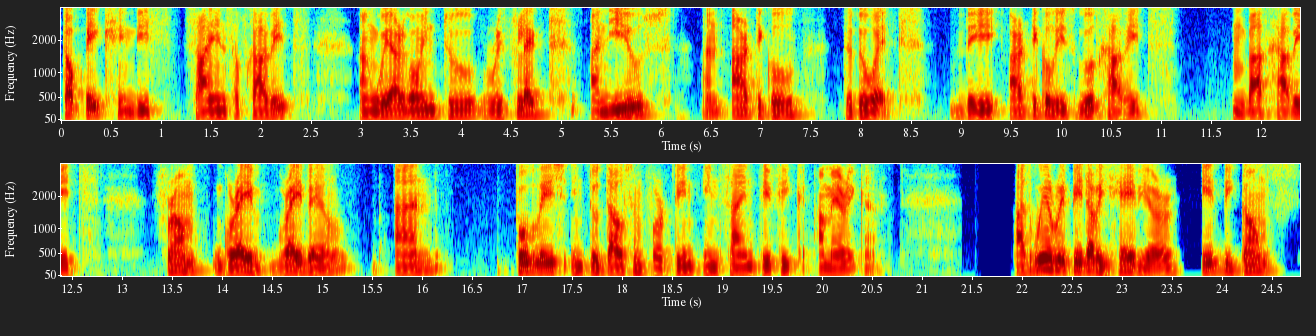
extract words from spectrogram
topic, in this science of habits, and we are going to reflect and use an article to do it. The article is Good Habits Bad Habits from Graybiel and published in 2014 in Scientific American. As we repeat a behavior, it becomes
